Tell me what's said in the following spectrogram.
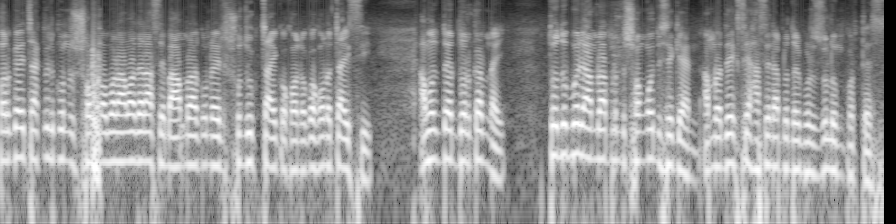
সরকারি চাকরির কোনো সম্ভাবনা আমাদের আছে বা আমরা কোনো এর সুযোগ চাই কখনো কখনো চাইছি? আমাদের তো আর দরকার নাই। তদুপরি আমরা আপনাদের সঙ্গ দিছি কেন? আমরা দেখছি হাসিনা আপনাদের উপর জুলুম করতেছে।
